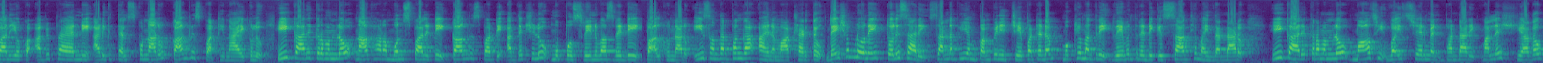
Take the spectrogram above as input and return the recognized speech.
వారి యొక్క అభిప్రాయాన్ని అడిగి తెలుసుకున్నారు కాంగ్రెస్ పార్టీ నాయకులు. ఈ కార్యక్రమంలో నాగారం మున్సిపాలిటీ కాంగ్రెస్ పార్టీ అధ్యక్షులు ముప్పు శ్రీనివాస్ రెడ్డి పాల్గొన్నారు. ఈ సందర్భంగా ఆయన మాట్లాడుతూ దేశంలోనే తొలిసారి సన్నబియ్యం పంపిణీ చేపట్టడం ముఖ్యమంత్రి రేవంత్ రెడ్డికి సాధ్యమైందన్నారు. ఈ కార్యక్రమంలో మాజీ వైస్ చైర్మన్ భండారి మల్లేష్ యాదవ్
